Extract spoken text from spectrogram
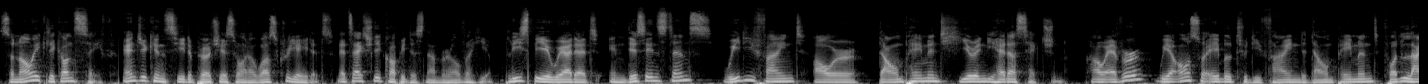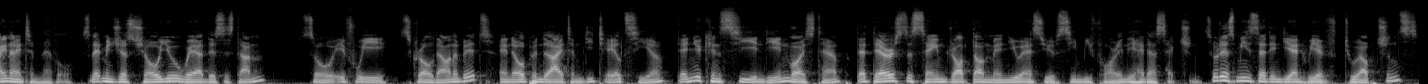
So now we click on save and you can see the purchase order was created. Let's actually copy this number over here. Please be aware that in this instance, we defined our down payment here in the header section. However, we are also able to define the down payment for the line item level. So let me just show you where this is done. So if we scroll down a bit and open the item details here, then you can see in the invoice tab that there is the same drop down menu as you've seen before in the header section. So this means that in the end we have two options.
